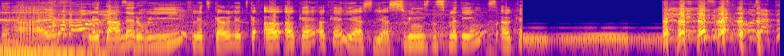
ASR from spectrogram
Hi. Let down that weave. Let's go. Let's go. Oh, okay. Okay. Yes. Yes. Swings the split ends. Okay. What was that? The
